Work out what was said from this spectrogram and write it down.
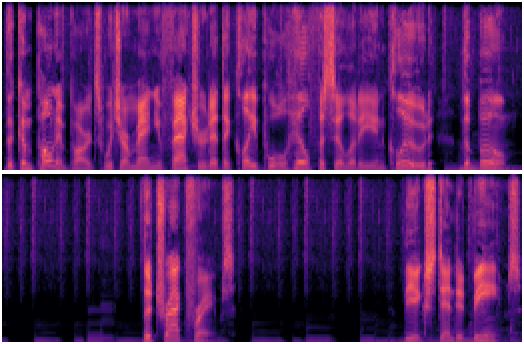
The component parts which are manufactured at the Claypool Hill facility include the boom, the track frames, the extended beams,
